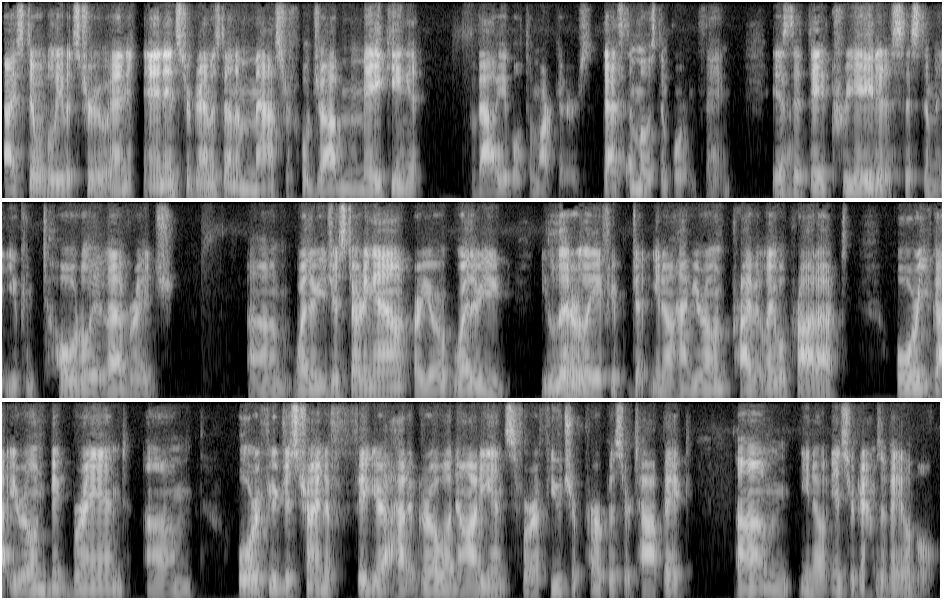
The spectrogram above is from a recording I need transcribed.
I still believe it's true. And and Instagram has done a masterful job making it valuable to marketers. That's the most important thing is Yeah. that they've created a system that you can totally leverage. Um, whether you're just starting out or you're whether you you literally if you're you know have your own private label product or you've got your own big brand um, or if you're just trying to figure out how to grow an audience for a future purpose or topic um, you know instagram's available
